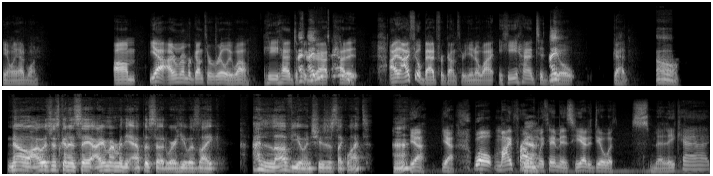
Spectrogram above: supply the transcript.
He only had one. Um, yeah, I remember Gunther really well. He had to I- I figure out how to. I I feel bad for Gunther. You know why? He had to I- deal. Go ahead. Oh no, I was just gonna say I remember the episode where he was like, "I love you," and she was just like, "What? Huh?" Yeah, yeah. Well, my problem Yeah. with him is he had to deal with smelly cat,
